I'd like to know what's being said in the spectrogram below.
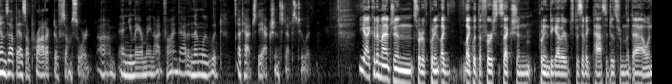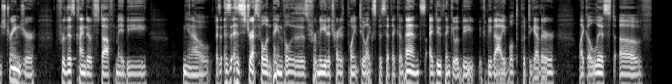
ends up as a product of some sort, um, and you may or may not find that, and then we would attach the action steps to it. Yeah, I could imagine sort of putting like like with the first section, putting together specific passages from the Tao and Stranger for this kind of stuff. Maybe you know, as, as, as stressful and painful as it is for me to try to point to like specific events, I do think it would be it could be valuable to put together like a list of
